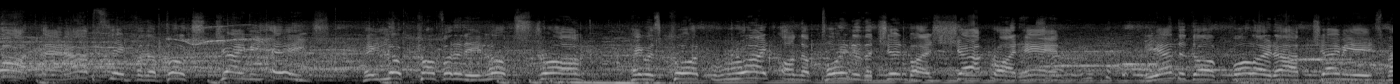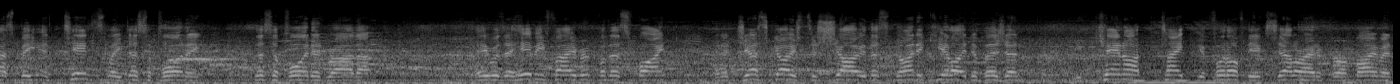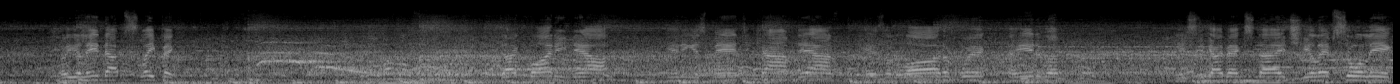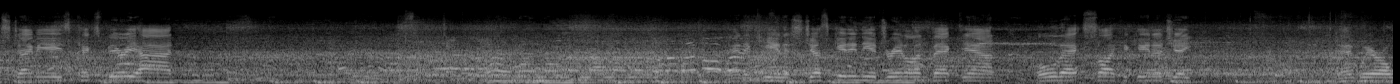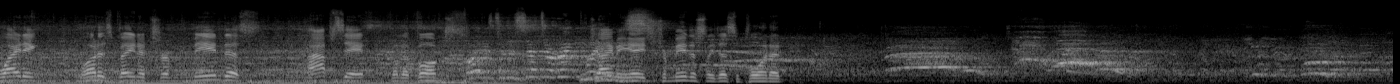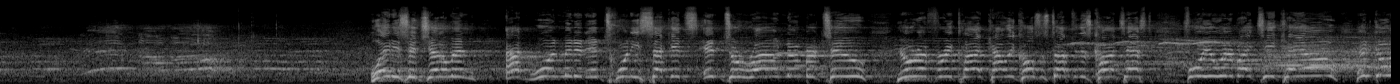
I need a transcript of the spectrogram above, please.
What an upset for the books. Jamie Eades. He looked confident, he looked strong. He was caught right on the point of the chin by a sharp right hand. The underdog followed up. Jamie Eades must be intensely disappointing, disappointed rather. He was a heavy favourite for this fight, and it just goes to show this 90 kilo division, you cannot take your foot off the accelerator for a moment or you'll end up sleeping. Doug Viney now man to calm down. He has a lot of work ahead of him. Needs to go backstage. He'll have sore legs. Jamie Eades kicks very hard. And again, it's just getting the adrenaline back down, all that psychic energy. And we're awaiting what has been a tremendous upset for the books. Fighters to the center ring, please. Jamie Eades tremendously disappointed. Ladies and gentlemen, at 1 minute and 20 seconds into round number two, your referee, Clive Cowley, calls a stop to this contest for your winner by TKO and the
